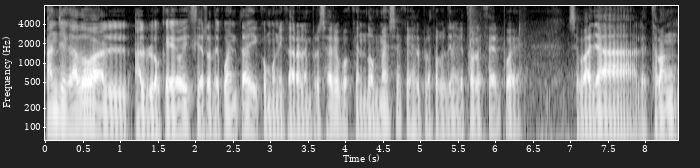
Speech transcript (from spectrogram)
han llegado al, al, bloqueo y cierre de cuentas y comunicar al empresario pues que en dos meses, que es el plazo que tiene que establecer, pues se vaya, le estaban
